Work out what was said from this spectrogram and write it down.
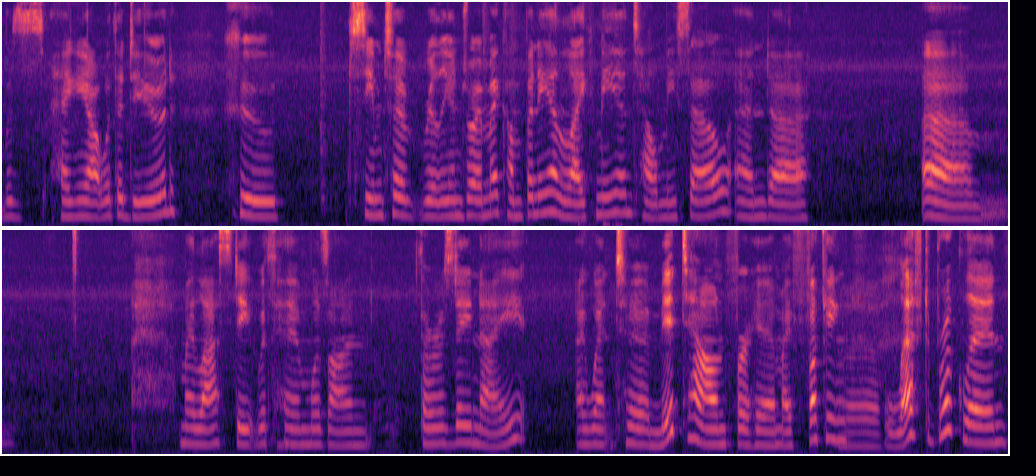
was hanging out with a dude who seemed to really enjoy my company and like me and tell me so. And uh, um, my last date with him was on Thursday night. I went to Midtown for him. I fucking Ugh. left Brooklyn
